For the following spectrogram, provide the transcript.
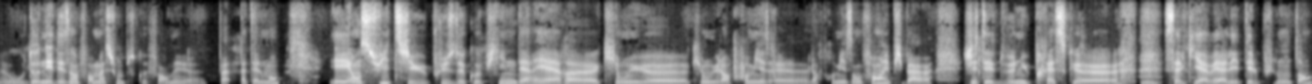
Ou donner des informations, parce que former, pas, pas, tellement. Et ensuite, j'ai eu plus de copines derrière qui ont eu qui ont eu leurs premiers leurs premiers enfants. Et puis bah, j'étais devenue presque celle qui avait allaité le plus longtemps.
